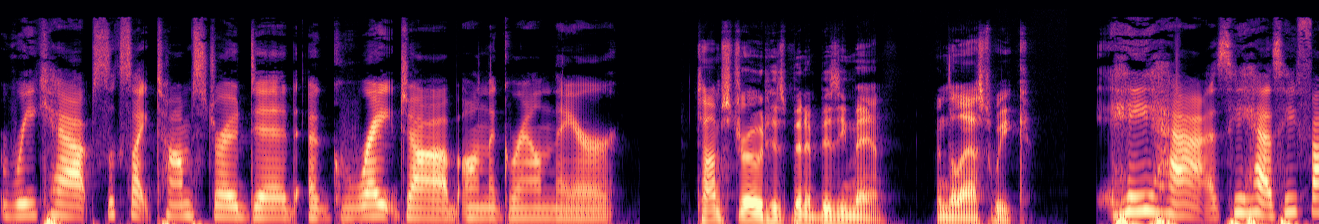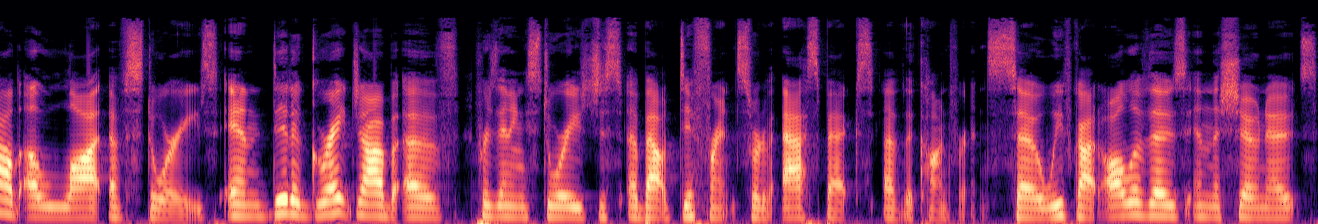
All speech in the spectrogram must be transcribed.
recaps. Looks like Tom Strode did a great job on the ground there. Tom Strode has been a busy man in the last week. He has. He has. He filed a lot of stories and did a great job of presenting stories just about different sort of aspects of the conference. So we've got all of those in the show notes.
